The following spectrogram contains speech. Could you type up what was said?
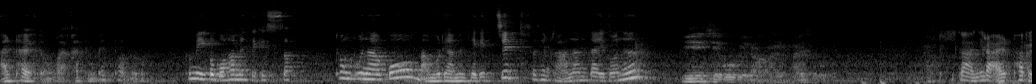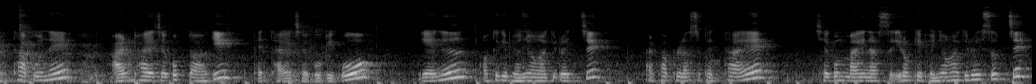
알파였던 거야. 같은 패턴으로. 그러면 이거 뭐 하면 되겠어? 통분하고 마무리하면 되겠지? 선생님 더 안 한다 이거는 b의 제곱이랑 알파의 제곱. b가 아니라 알파 베타분의 알파의 제곱 더하기 베타의 제곱이고 얘는 어떻게 변형하기로 했지? 알파 플러스 베타의 제곱 마이너스 이렇게 변형하기로 했었지?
